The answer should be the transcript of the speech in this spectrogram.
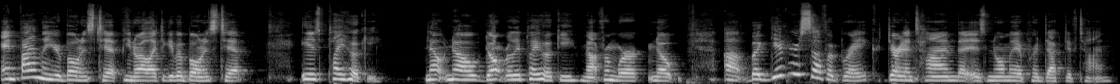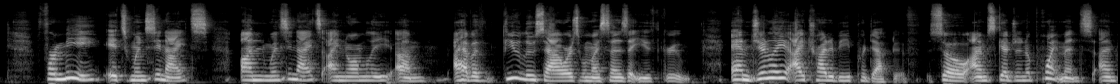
And finally, your bonus tip you know, I like to give a bonus tip is play hooky. No, no, don't really play hooky, not from work, nope. Uh, but give yourself a break during a time that is normally a productive time. For me, it's Wednesday nights. On Wednesday nights, I normally um, I have a few loose hours when my son is at youth group. And generally, I try to be productive. So I'm scheduling appointments, I'm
